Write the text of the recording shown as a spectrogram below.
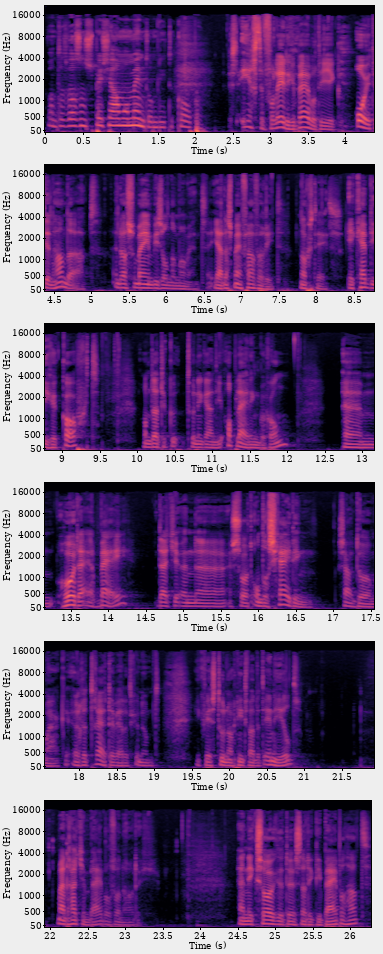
Want het was een speciaal moment om die te kopen. Het is de eerste volledige Bijbel die ik ooit in handen had. En dat was voor mij een bijzonder moment. Ja, dat is mijn favoriet, nog steeds. Ik heb die gekocht omdat toen ik aan die opleiding begon, um, hoorde erbij dat je een, uh, een soort onderscheiding zou doormaken. Een retraite werd het genoemd. Ik wist toen nog niet wat het inhield, maar daar had je een Bijbel voor nodig. En ik zorgde dus dat ik die Bijbel had.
